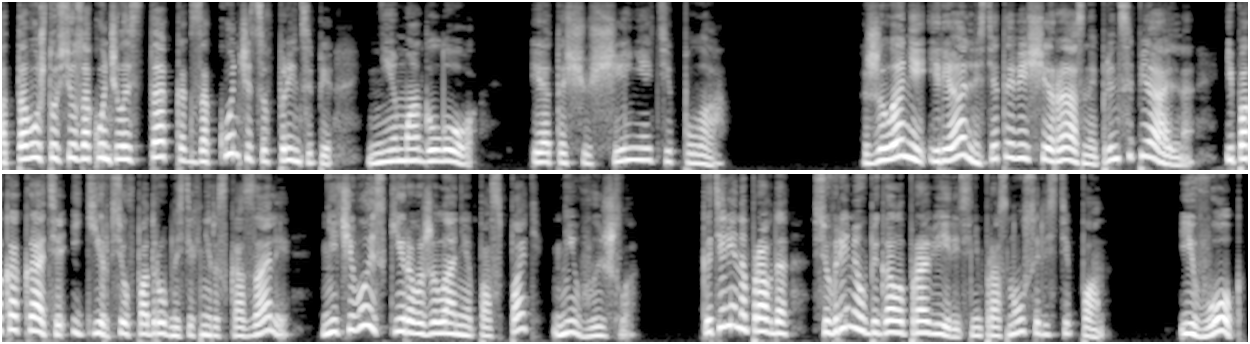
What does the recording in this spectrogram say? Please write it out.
от того, что все закончилось так, как закончиться в принципе не могло и от ощущения тепла. Желание и реальность – это вещи разные, принципиально. И пока Катя и Кир все в подробностях не рассказали, ничего из Кирова желания поспать не вышло. Катерина, правда, все время убегала проверить, не проснулся ли Степан. И волк,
